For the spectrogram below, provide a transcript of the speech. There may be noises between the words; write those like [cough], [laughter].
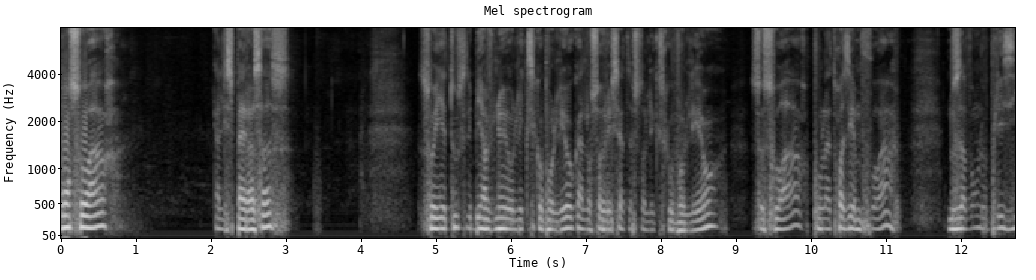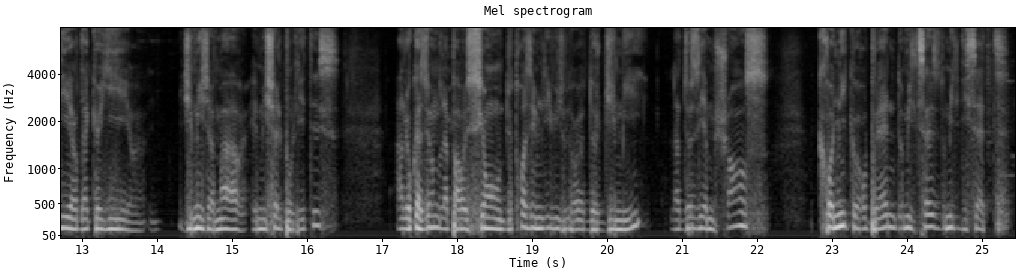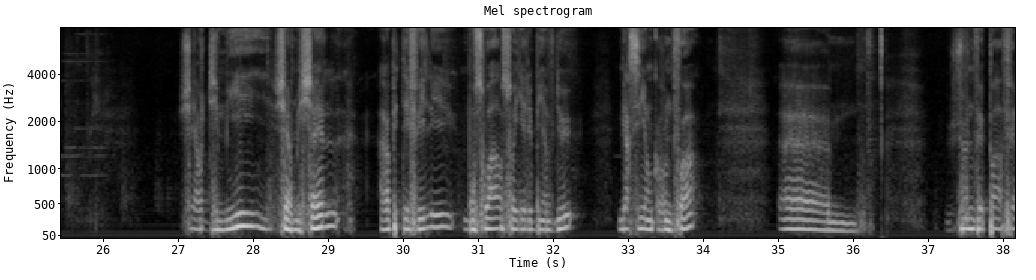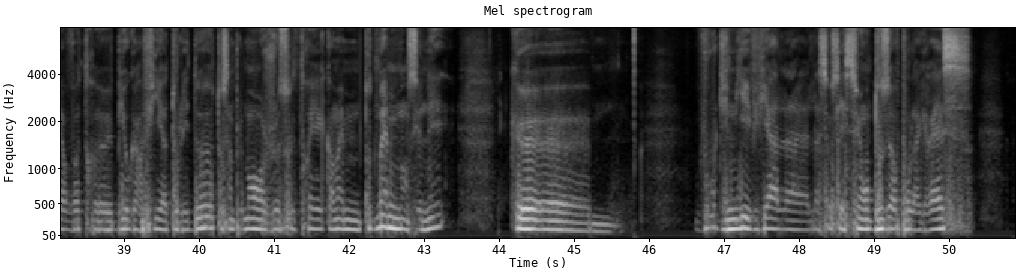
Bonsoir. Καλησπέρα Soyez tous les bienvenus au Lexicopolio. Καλώς ορίσατε στο Lexicopolio. Ce soir, pour la troisième fois, nous avons le plaisir d'accueillir Jimmy Jamar et Michel Politis à l'occasion de la parution du troisième livre de Jimmy, La deuxième chance, chronique européenne 2016-2017. Cher Jimmy, cher Michel, Fili, bonsoir, soyez les bienvenus. Merci encore une fois. Euh, je ne vais pas faire votre biographie à tous les deux. Tout simplement, je souhaiterais quand même tout de même mentionner que euh, vous, Jimmy, via l'association 12 heures pour la Grèce,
